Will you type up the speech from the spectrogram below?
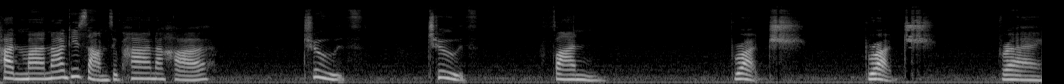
ถัดมาหน้าที่ 35 นะคะ tooth tooth ฟัน brush brush แปรง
